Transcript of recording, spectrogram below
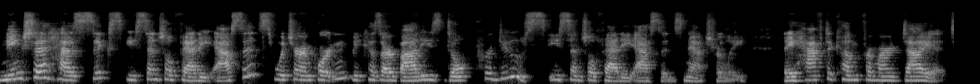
Ningxia has six essential fatty acids, which are important because our bodies don't produce essential fatty acids naturally. They have to come from our diet.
